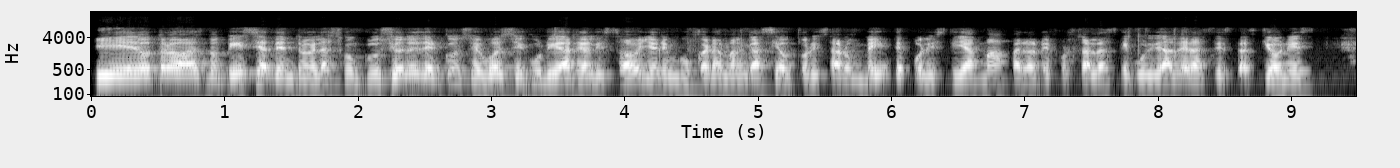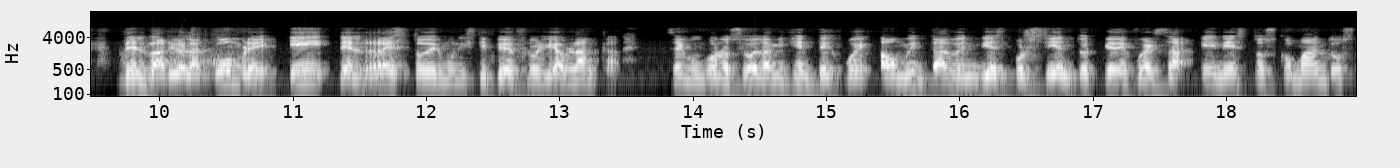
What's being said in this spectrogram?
Y en otras noticias, dentro de las conclusiones del Consejo de Seguridad realizado ayer en Bucaramanga, se autorizaron 20 policías más para reforzar la seguridad de las estaciones del barrio La Cumbre y del resto del municipio de Florida Blanca. Según conoció la mi gente, fue aumentado en 10% el pie de fuerza en estos comandos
